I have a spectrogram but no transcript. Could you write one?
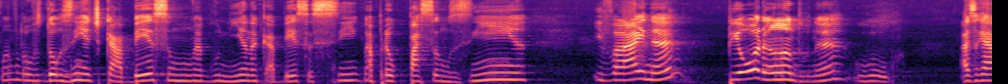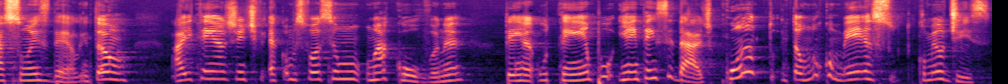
uma dorzinha de cabeça, uma agonia na cabeça, assim, uma preocupaçãozinha, e vai, né? Piorando, né? O, as reações dela. Então, aí tem a gente, é como se fosse um, uma curva, né? Tem o tempo e a intensidade. Quanto, então, no começo, como eu disse,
